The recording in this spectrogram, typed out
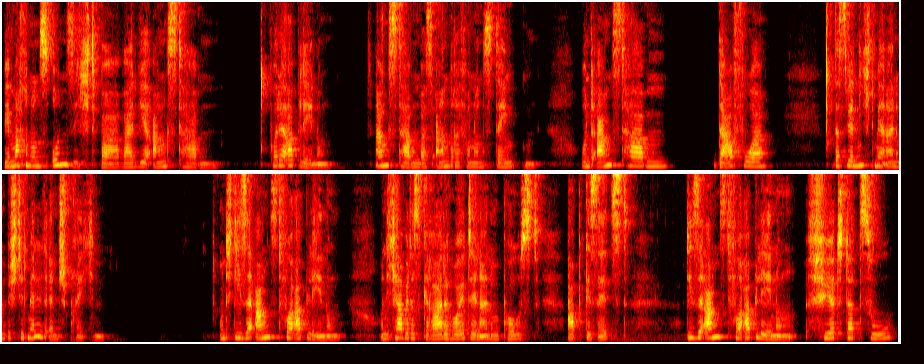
wir machen uns unsichtbar, weil wir Angst haben vor der Ablehnung, Angst haben, was andere von uns denken und Angst haben davor, dass wir nicht mehr einem bestimmten Bild entsprechen und diese Angst vor Ablehnung. Und ich habe das gerade heute in einem Post abgesetzt. Diese Angst vor Ablehnung führt dazu,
